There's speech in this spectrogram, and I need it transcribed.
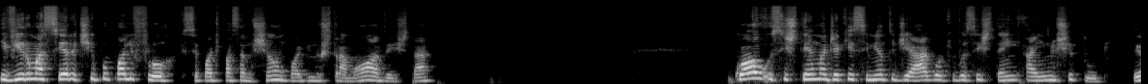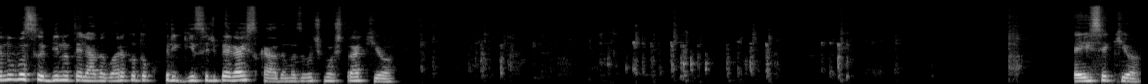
e vira uma cera tipo poliflor, que você pode passar no chão, pode ilustrar móveis, tá? Qual o sistema de aquecimento de água que vocês têm aí no Instituto? Eu não vou subir no telhado agora que eu tô com preguiça de pegar a escada, mas eu vou te mostrar aqui, ó. é esse aqui, ó.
